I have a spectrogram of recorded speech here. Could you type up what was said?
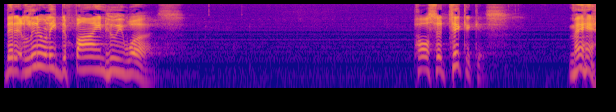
that it literally defined who he was. Paul said, Tychicus, Man,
